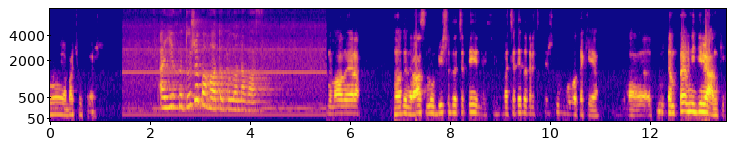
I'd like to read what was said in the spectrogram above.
ну, я бачу вперше. А їх дуже багато було на вас? Немало, мабуть, за один раз, ну більше 20, від 20 до 30 штук було таке. Е, Там певні ділянки.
